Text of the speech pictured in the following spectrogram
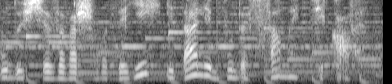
буду ще завершувати їх, і далі буде саме цікаве.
